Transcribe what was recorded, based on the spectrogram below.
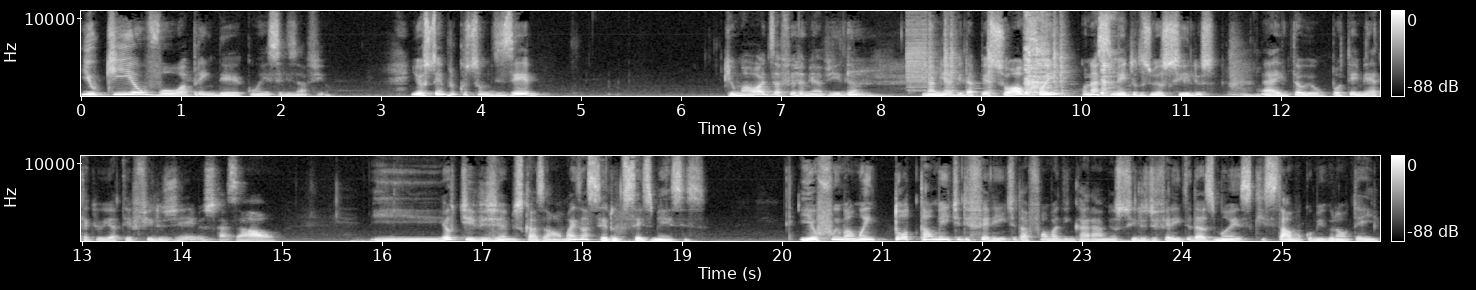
E o que eu vou aprender com esse desafio? E eu sempre costumo dizer que o maior desafio da minha vida, na minha vida pessoal, foi o nascimento dos meus filhos. né? então eu botei meta que eu ia ter filhos gêmeos, casal. E eu tive gêmeos casal, mas nasceram de seis meses. E eu fui uma mãe totalmente diferente da forma de encarar meus filhos, diferente das mães que estavam comigo na UTI.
